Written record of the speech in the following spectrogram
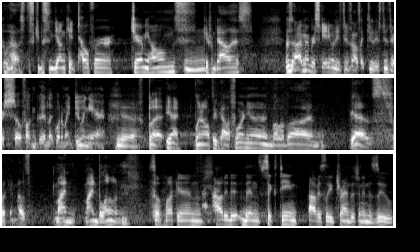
Who else? This, kid- this young kid, Topher, Jeremy Holmes, Mm-hmm. kid from Dallas. Was, I remember skating with these dudes, and I was like, dude, these dudes are so fucking good. Like, what am I doing here? Yeah. But yeah, I went all through California and blah blah blah, and yeah, it was fucking. I was mind mind blown. So fucking, how did it then? 16 obviously transition into zoo.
